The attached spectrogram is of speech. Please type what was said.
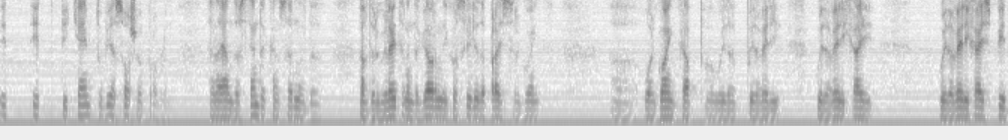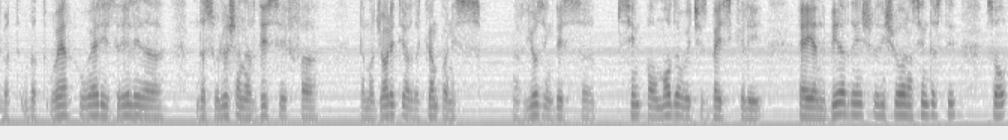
it, it became to be a social problem. And I understand the concern of the of the regulator and the government because really the prices are going uh, were going up with a with a very with a very high with a very high speed. But but where where is really the the solution of this if uh, the majority of the companies are using this uh, simple model, which is basically A and B of the insurance industry. So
